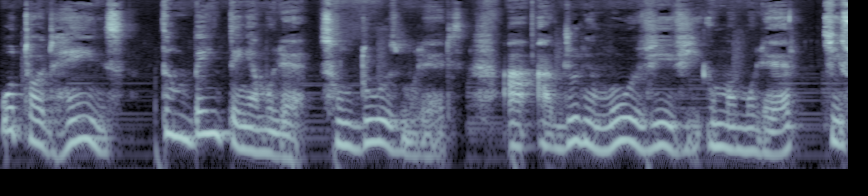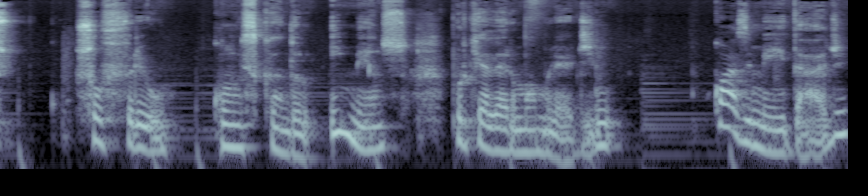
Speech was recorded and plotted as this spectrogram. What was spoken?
O Todd Haynes também tem a mulher, são duas mulheres. A, a Julia Moore vive uma mulher que sofreu com um escândalo imenso, porque ela era uma mulher de quase meia idade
